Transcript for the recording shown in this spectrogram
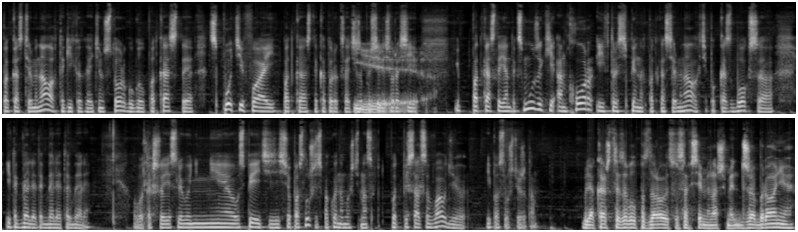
подкаст-терминалах, таких как iTunes Store, Google подкасты, Spotify подкасты, которые, кстати, запустились в России и подкасты Яндекс Музыки, Анхор и второстепенных подкаст-терминалах типа Кастбокса и так далее, так далее, так далее. Вот, так что если вы не успеете здесь все послушать, спокойно можете нас подписаться в аудио и послушать уже там. Бля, кажется, я забыл поздороваться со всеми нашими джаброни.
